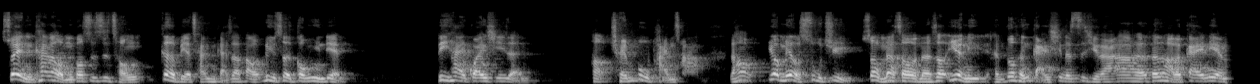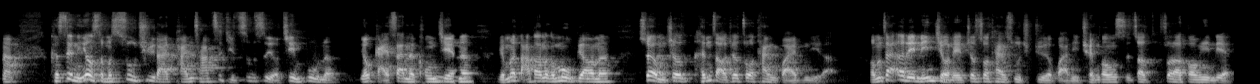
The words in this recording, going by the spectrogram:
所以你看到我们公司是从个别产品改造到绿色供应链、利害关系人，好，全部盘查，然后又没有数据，所以我们那时候呢说，因为你很多很感性的事情啊，啊，很很好的概念啊，可是你用什么数据来盘查自己是不是有进步呢？有改善的空间呢？有没有达到那个目标呢？所以我们就很早就做碳管理了。我们在二零零九年就做碳数据的管理，全公司做做到供应链，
